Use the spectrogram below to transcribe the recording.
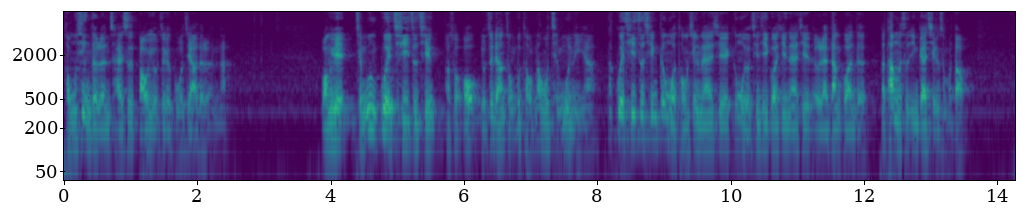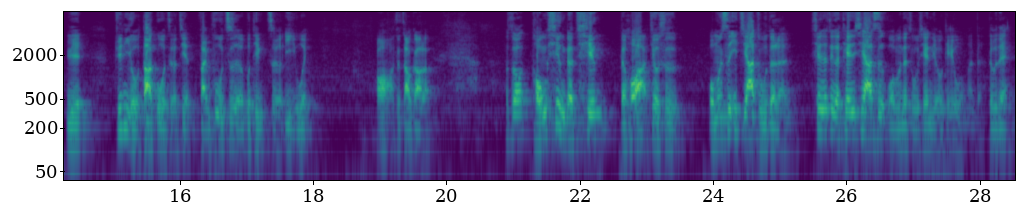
同姓的人才是保有这个国家的人呐。王曰：“请问贵戚之亲？”他说：“哦，有这两种不同。那我请问你啊，那贵戚之亲跟我同姓那一些，跟我有亲戚关系那一些而来当官的，那他们是应该行什么道？”曰：君有大过则谏，反复之而不听，则易位。哦，这糟糕了。他说同姓的亲的话，就是我们是一家族的人。现在这个天下是我们的祖先留给我们的，对不对？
